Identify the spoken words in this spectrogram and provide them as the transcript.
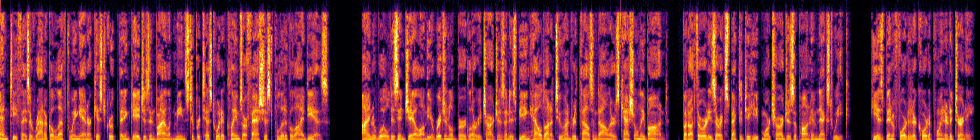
Antifa is a radical left-wing anarchist group that engages in violent means to protest what it claims are fascist political ideas. Einerwold is in jail on the original burglary charges and is being held on a $200,000 cash-only bond, but authorities are expected to heap more charges upon him next week. He has been afforded a court-appointed attorney.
